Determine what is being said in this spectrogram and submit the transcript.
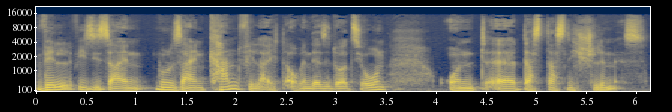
will, wie sie sein, nur sein kann vielleicht auch in der Situation und äh, dass das nicht schlimm ist.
